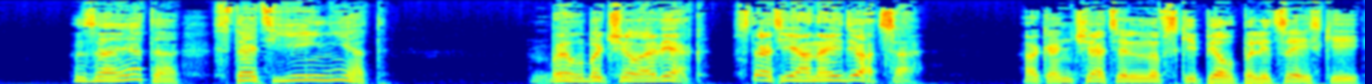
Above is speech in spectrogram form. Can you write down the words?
— За это статьи нет. — Был бы человек, статья найдется. Окончательно вскипел полицейский.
